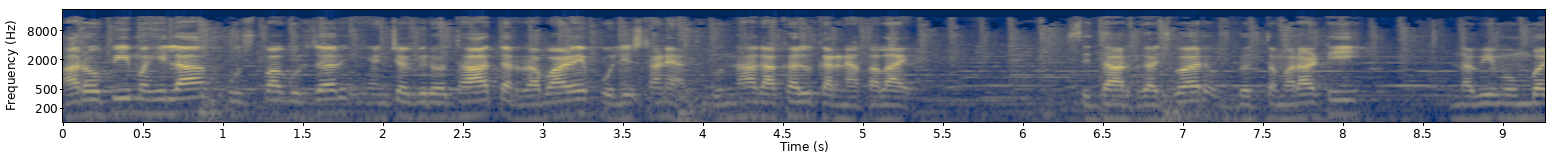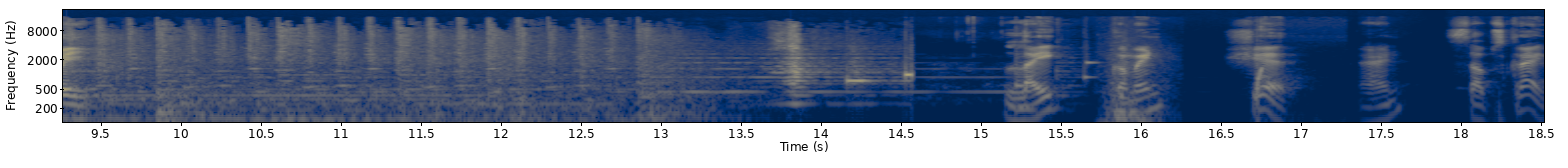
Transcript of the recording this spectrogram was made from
आरोपी महिला पुष्पा गुर्जर यांच्या विरोधात रबाळे पोलीस ठाण्यात गुन्हा दाखल करण्यात आलाय. सिद्धार्थ गजवर वृत्त Marathi Navi Mumbai. Like comment share and subscribe.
